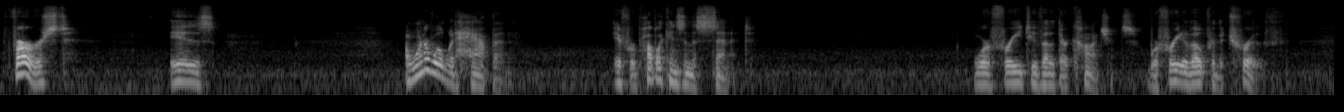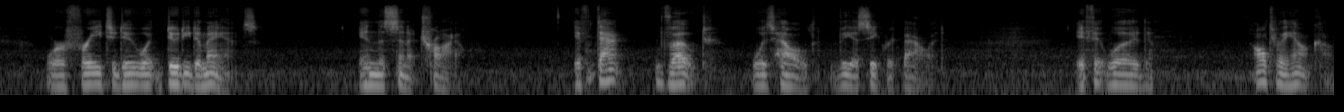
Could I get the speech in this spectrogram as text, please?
First is I wonder what would happen if Republicans in the Senate were free to vote their conscience, were free to vote for the truth, were free to do what duty demands in the Senate trial. If that vote was held via secret ballot, if it would alter the outcome,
